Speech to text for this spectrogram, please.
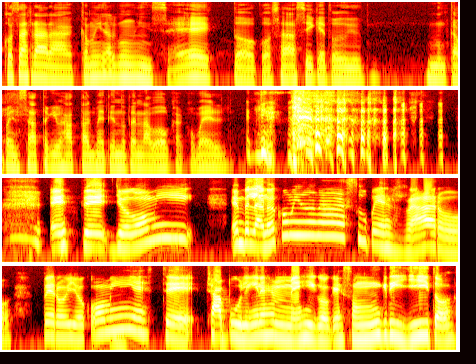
cosas raras. ¿Has comido algún insecto? Cosas así que tú nunca pensaste que ibas a estar metiéndote en la boca a comer. este, yo comí, en verdad no he comido nada súper raro, pero yo comí mm. este chapulines en México, que son grillitos.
